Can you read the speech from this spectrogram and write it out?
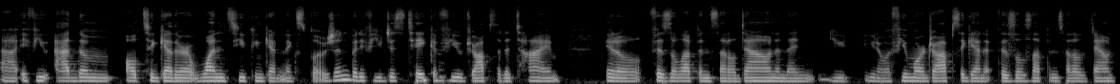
uh, if you add them all together at once you can get an explosion. But if you just take mm-hmm. a few drops at a time it'll fizzle up and settle down. And then you you know a few more drops again it fizzles up and settles down.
